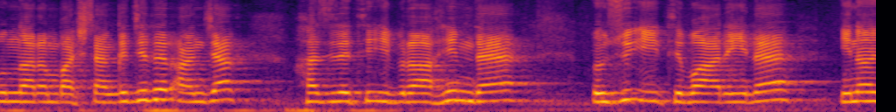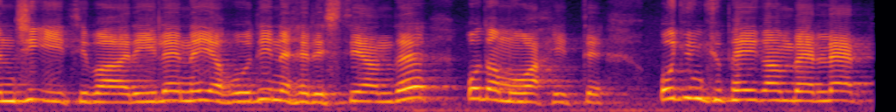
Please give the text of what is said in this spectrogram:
bunların başlangıcıdır ancak Hazreti İbrahim de özü itibariyle inancı itibariyle ne Yahudi ne Hristiyandı o da muvahhitti. O günkü peygamberler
